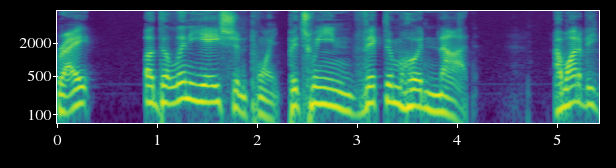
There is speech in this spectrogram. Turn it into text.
right, a delineation point between victimhood and not, I want to be.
